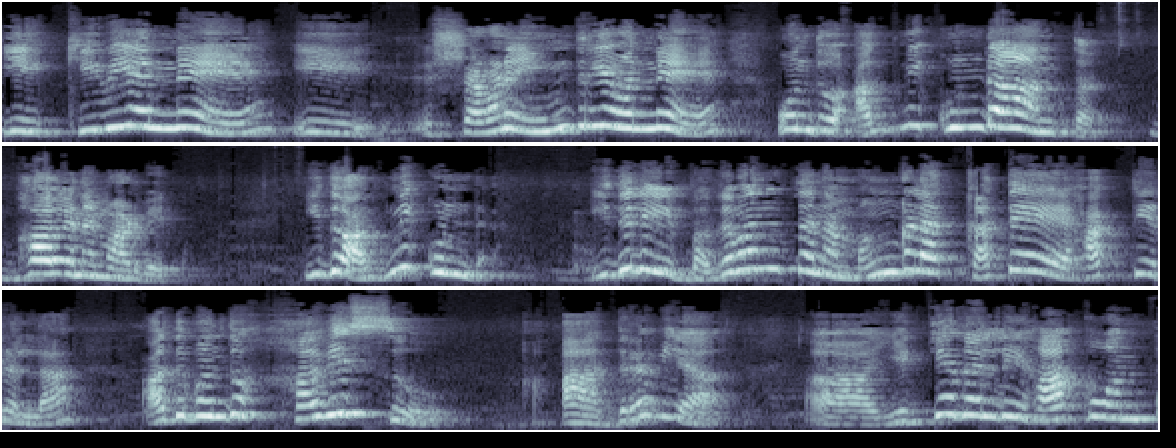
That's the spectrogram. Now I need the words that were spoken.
ಈ ಕಿವಿಯನ್ನೇ, ಈ ಶ್ರವಣ ಇಂದ್ರಿಯವನ್ನೇ ಒಂದು ಅಗ್ನಿಕುಂಡ ಅಂತ ಭಾವನೆ ಮಾಡಬೇಕು. ಇದು ಅಗ್ನಿಕುಂಡ. ಇದರಲ್ಲಿ ಭಗವಂತನ ಮಂಗಳ ಕತೆ ಹಾಕ್ತಿರಲ್ಲ, ಅದು ಬಂದು ಹವಿಸ್ಸು. ಆ ದ್ರವ್ಯ, ಆ ಯಜ್ಞದಲ್ಲಿ ಹಾಕುವಂತ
